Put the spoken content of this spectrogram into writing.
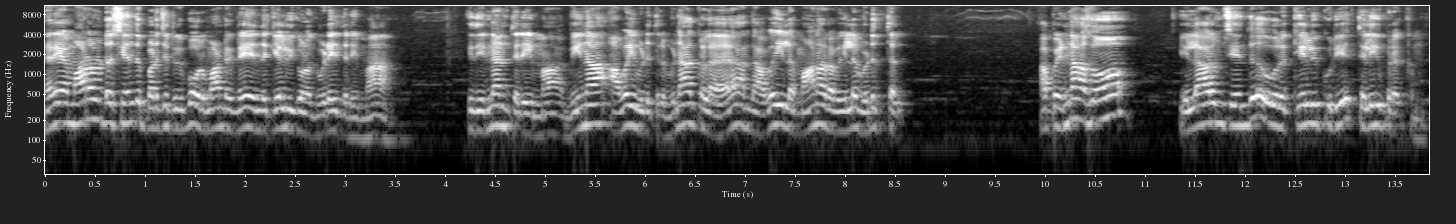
நிறைய மாணவர்கள்ட்ட சேர்ந்து படிச்சுட்டு இருக்கப்போ ஒரு மாணவர்கிட்டே இந்த கேள்விக்கு உனக்கு விடை தெரியுமா? இது என்னன்னு தெரியுமா? வினா அவை விடுத்தல். வினாக்களை அந்த அவையில் மாணவர் அவையில் விடுத்தல். அப்போ என்னாகும்? எல்லாரும் சேர்ந்து ஒரு கேள்விக்குரிய தெளிவு பிறக்கும்.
